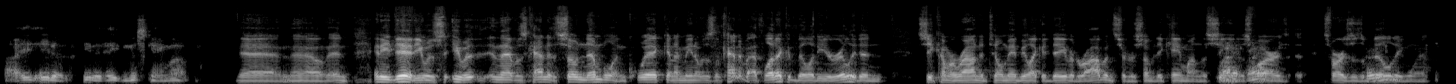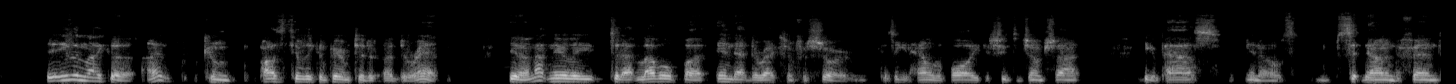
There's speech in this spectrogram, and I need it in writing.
Uh, he, he'd have he'd have eaten this game up. Yeah, no, and and he did. He was he was, and that was kind of so nimble and quick. And I mean, it was the kind of athletic ability you really didn't see come around until maybe like a David Robinson or somebody came on the scene right, as right. far as as far as his ability went. Even like a, I can positively compare him to a uh, Durant you know, not nearly to that level, but in that direction for sure. Because he can handle the ball, he can shoot the jump shot, he can pass, you know, sit down and defend.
